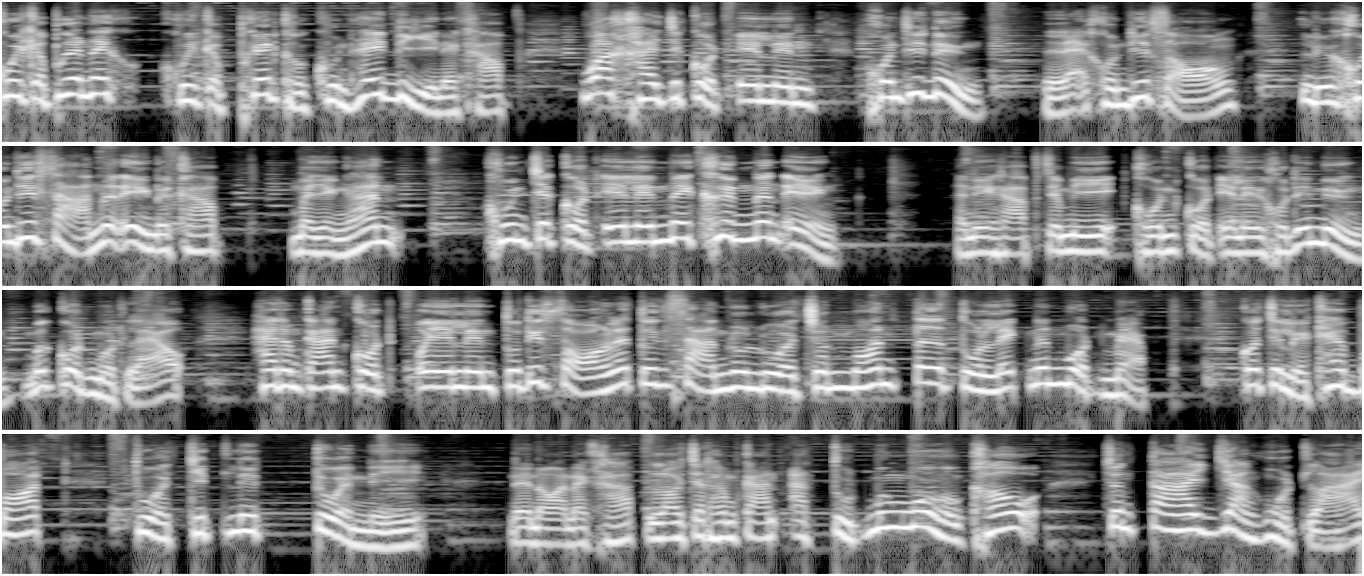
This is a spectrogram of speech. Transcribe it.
คุยกับเพื่อนให้คุยกับเพื่อนของคุณให้ดีนะครับ ว่าใครจะกดเอเลนคนที่หนึ่งและคนที่สองหรือคนที่สามนั่นเองนะครับมาอย่างนั้นคุณจะกดเอเลนไม่ขึ้นนั่นเองอันนี้ครับจะมีคนกดเอเลนคนที่ 1 เมื่อกดหมดแล้ว ให้ทำการกดเอเลนตัวที่ 2 และตัวที่ 3 รัวๆ จนมอนเตอร์ตัวเล็กนั้นหมดแมปก็จะเหลือแค่บอสตัวจิตลิดตัวนี้ แน่นอนนะครับ เราจะทำการอัดตูดม่วงๆของเขาจนตายอย่างโหดร้าย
